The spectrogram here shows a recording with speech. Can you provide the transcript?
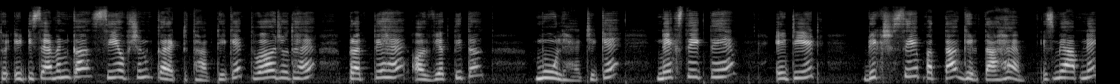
तो एटी सेवन का सी ऑप्शन करेक्ट था, ठीक है? त्व जो था प्रत्यय है और व्यक्तित्व मूल है, ठीक है? नेक्स्ट देखते हैं। एटी एट वृक्ष से पत्ता गिरता है। इसमें आपने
